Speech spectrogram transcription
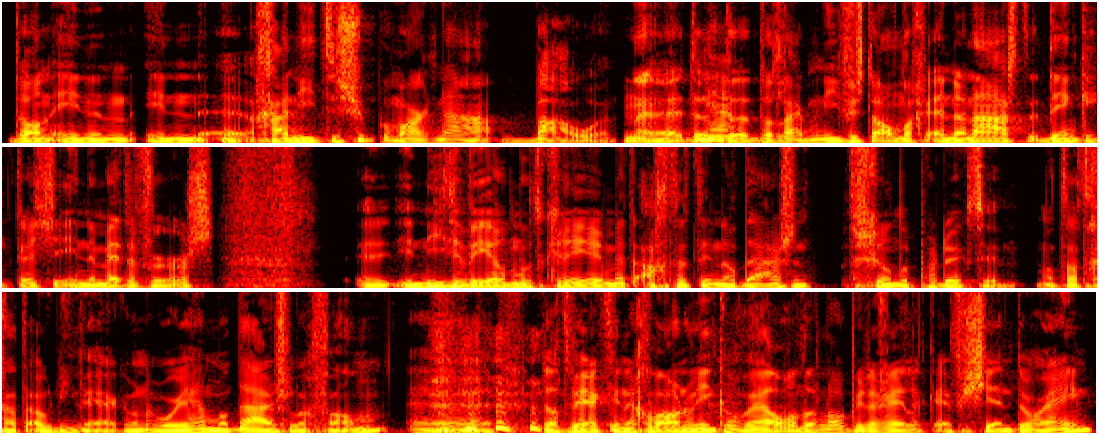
dan in een. In, eh, ga niet de supermarkt nabouwen. Nee. Hè? Dat, Ja. dat, dat lijkt me niet verstandig. En daarnaast denk ik dat je in de metaverse. eh, niet de wereld moet creëren met 28.000 verschillende producten. Want dat gaat ook niet werken. Want dan word je helemaal duizelig van. Eh, dat werkt in een gewone winkel wel. Want dan loop je er redelijk efficiënt doorheen.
